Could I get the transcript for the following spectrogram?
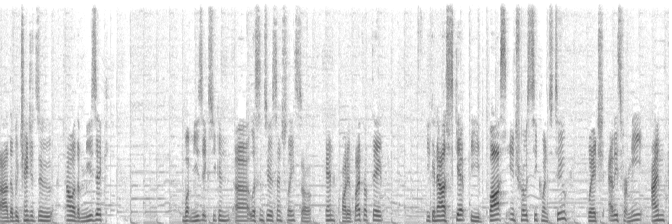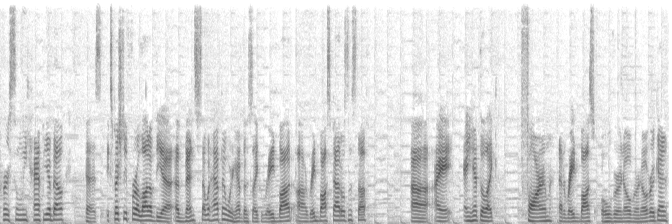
Uh, they'll be changing to how the music what musics you can uh, listen to essentially. So again, quality of life update. You can now skip the boss intro sequence too, which at least for me, I'm personally happy about because especially for a lot of the uh, events that would happen where you have those like raid bot, uh, raid boss battles and stuff. Uh, I and you have to like farm that raid boss over and over and over again.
